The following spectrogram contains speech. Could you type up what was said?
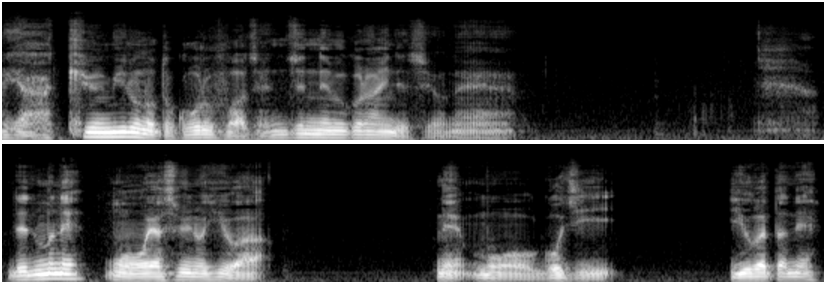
野球見るのとゴルフは全然眠くないんですよね。でもね、もうお休みの日は、ね、もう5時、夕方ね、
